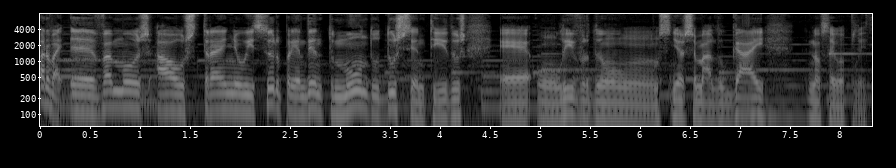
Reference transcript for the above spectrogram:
Ora bem, eh, vamos ao estranho e surpreendente mundo dos sentidos. É um livro de um senhor chamado Guy, não sei o apelido.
